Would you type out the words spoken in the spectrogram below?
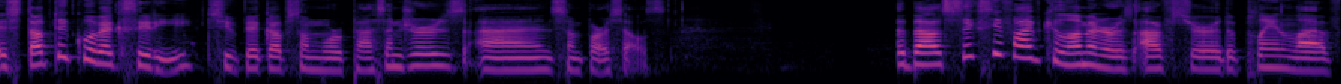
It stopped in Quebec City to pick up some more passengers and some parcels. About 65 kilometers after the plane left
